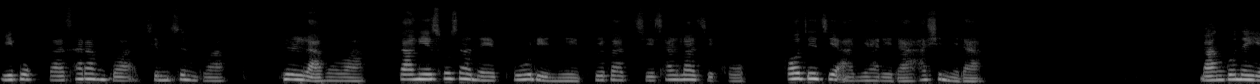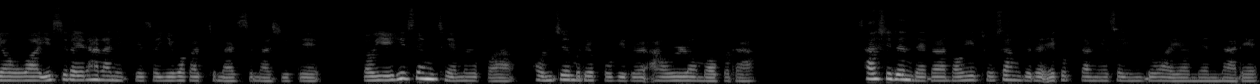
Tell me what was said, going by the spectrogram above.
이곳과 사람과 짐승과 들나무와 땅의 소산에 부으리니 불같이 살라지고 꺼지지 아니하리라 하시니라. 만군의 여호와 이스라엘 하나님께서 이와 같이 말씀하시되 너희의 희생 제물과 번제물의 고기를 아울러 먹으라. 사실은 내가 너희 조상들을 애굽 땅에서 인도하여 낸 날에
